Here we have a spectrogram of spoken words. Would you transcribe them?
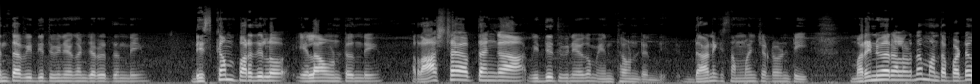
ఎంత విద్యుత్ వినియోగం జరుగుతుంది? డిస్కమ్ పరిధిలో ఎలా ఉంటుంది? రాష్ట్ర వ్యాప్తంగా విద్యుత్ వినియోగం ఎంత ఉంటుంది? దానికి సంబంధించినటువంటి మరిన్ని వివరాలు మనతో పాటు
